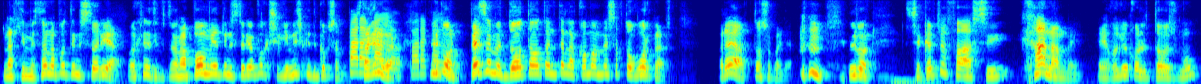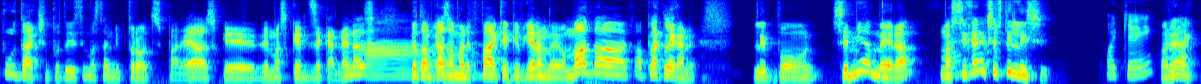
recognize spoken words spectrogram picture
Να, να, να, να, να, να, να θυμηθώ να πω την ιστορία. Όχι να θυμηθώ, να πω μια την ιστορία που έχω ξεκινήσει και την κόψαμε. Στα Παρακαλώ, γρήγορα. παρακαλώ. Λοιπόν, παίζαμε Dota όταν ήταν ακόμα μέσα από το Warcraft. Ωραία, τόσο παλιά. λοιπόν, σε κάποια φάση χάναμε εγώ και ο κολλητός μου, που εντάξει, υποτίθεται ήμασταν οι πρώτοι της παρέας και δεν μας κέρδιζε κανένας. Α. Και όταν βγάζαμε αριθμάκια και βγαίναμε ομάδα, απλά κλαίγανε. Λοιπόν, σε μία μέρα μας Ναι. είχαν ξεφτυλίσει. Οκ. Ωραία.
